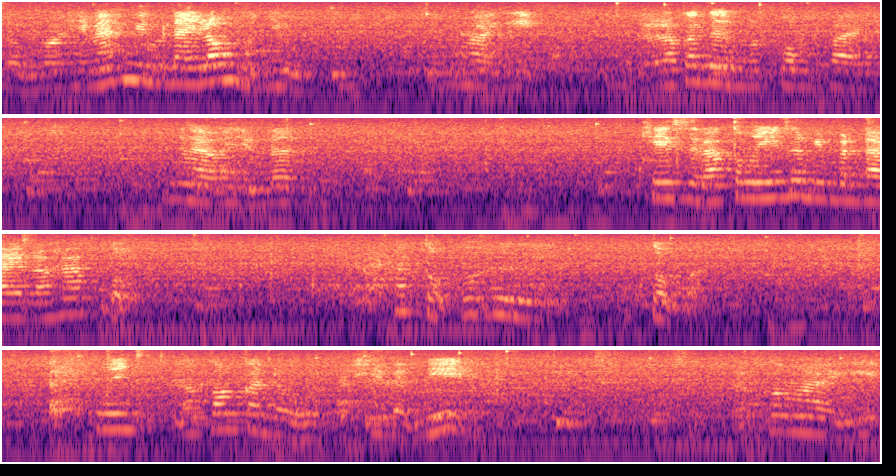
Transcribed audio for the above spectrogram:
โดดมาเห็นไหมมีบันไดล่องหนอยู่มาอย่างนี้แล้วเราก็เดินมันตรงไปนี่ไงมันอยู่นั่น เคเสร็จแล้วตรงนี้จะมีบันไดแล้วห้ามตก ถ้าตกก็คือตกอะนี่เราต้องกระโดดโอเคแบบนี้ แล้วก็มาอย่างนี้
